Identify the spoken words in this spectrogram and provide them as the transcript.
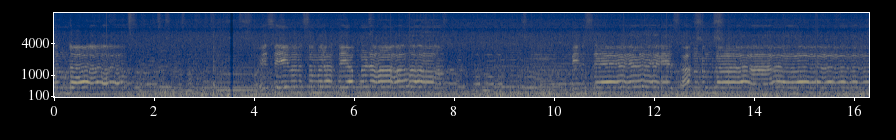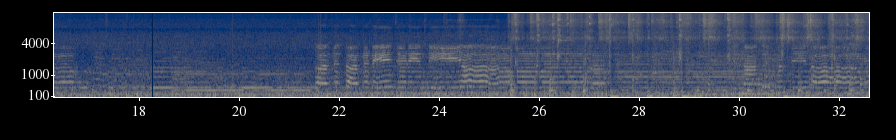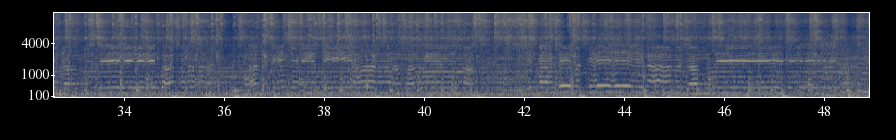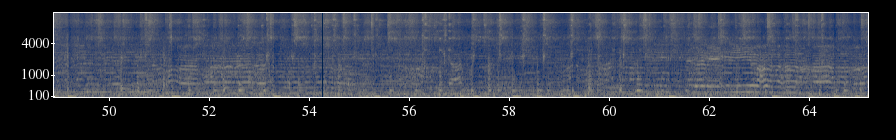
ਮੰਦਾ। ਹੋਏ ਸੇਵਨ ਸਮਰੱਥ ਆਪਣਾ। ਬਿਨ ਸੈ ਸਭ ਮੰਦਾ। ਮੱਥੇ ਨਾਮ ਜਪਦੇ ਤਨ ਤਨ ਨੇ ਜਣੀਂਦੀਆਂ ਮਾਵਾਂ ਜਿਨ੍ਹਾਂ ਦੇ ਮੱਥੇ ਨਾਮ ਜਪਦੇ ਨਾ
